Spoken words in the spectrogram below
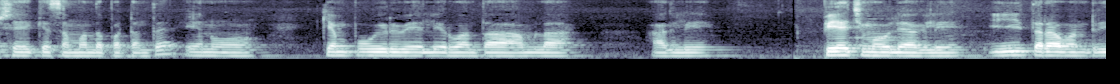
ವಿಷಯಕ್ಕೆ ಸಂಬಂಧಪಟ್ಟಂತೆ ಏನು ಕೆಂಪು ಇರುವೆಯಲ್ಲಿರುವಂಥ ಆಮ್ಲ ಆಗಲಿ ಪಿ ಎಚ್ ಮೌಲ್ಯ ಆಗಲಿ, ಈ ಥರ ಒಂದು ರೀ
